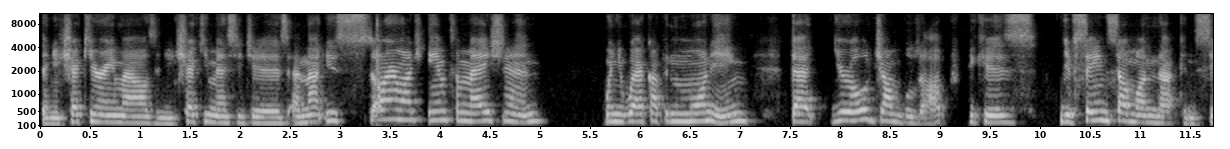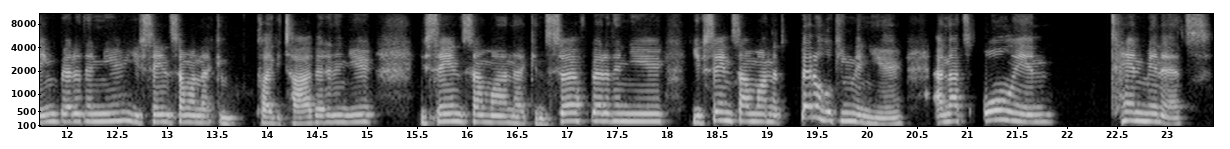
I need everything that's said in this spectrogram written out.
then you check your emails and you check your messages. And that is so much information when you wake up in the morning that you're all jumbled up because you've seen someone that can sing better than you, you've seen someone that can play guitar better than you, you've seen someone that can surf better than you, you've seen someone that's better looking than you, and that's all in 10 minutes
